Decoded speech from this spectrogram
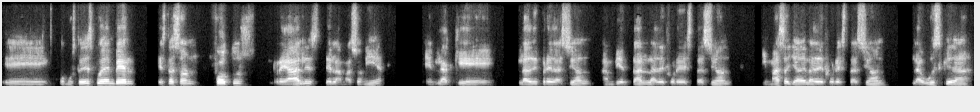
Eh, como ustedes pueden ver, estas son fotos reales de la Amazonía en la que la depredación ambiental, la deforestación y más allá de la deforestación, la búsqueda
